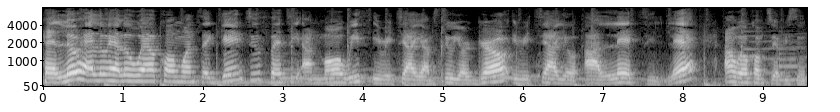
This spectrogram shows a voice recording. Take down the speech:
Hello, hello, hello. Welcome once again to 30 and more with Iritiayo. I'm still your girl, Iritiayo Aletile. And welcome to episode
